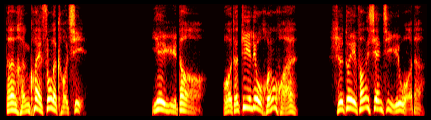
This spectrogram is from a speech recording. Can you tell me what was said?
但很快松了口气。夜雨道：“我的第六魂环是对方献祭于我的。”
